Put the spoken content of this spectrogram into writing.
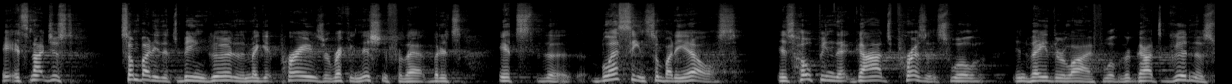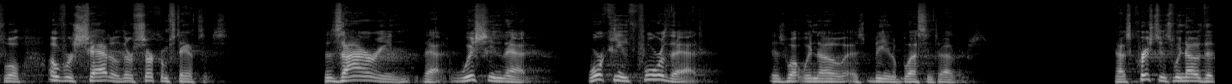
It's not just somebody that's being good and they may get praise or recognition for that, but it's, it's the blessing somebody else is hoping that God's presence will invade their life, will, God's goodness will overshadow their circumstances. Desiring that, wishing that, working for that is what we know as being a blessing to others. Now, as Christians, we know that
